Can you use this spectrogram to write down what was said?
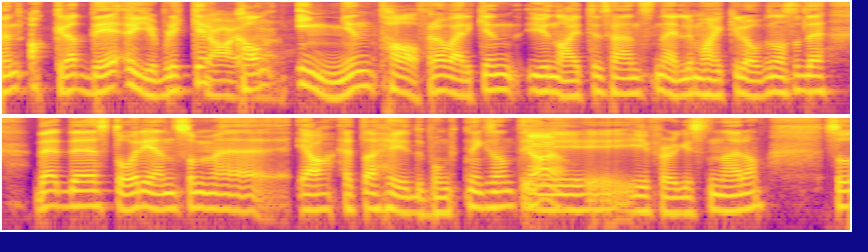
Men akkurat det øyeblikket Ja, ja, ja. kan ingen ta fra verken United-fansen eller Michael Owen. Altså det, det, det står igjen som eh, ja, et av høydepunktene ikke sant? I, Ja, i Ferguson. er han. Så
